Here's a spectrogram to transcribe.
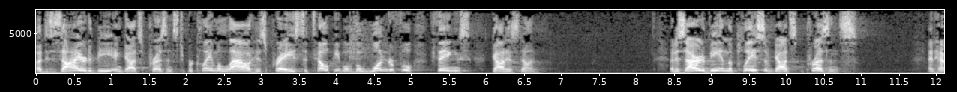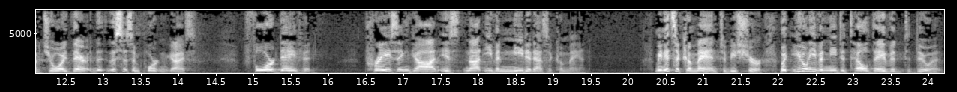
a desire to be in God's presence, to proclaim aloud his praise, to tell people the wonderful things God has done. A desire to be in the place of God's presence and have joy there. This is important, guys for David, praising God is not even needed as a command. I mean, it's a command to be sure, but you don't even need to tell David to do it.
